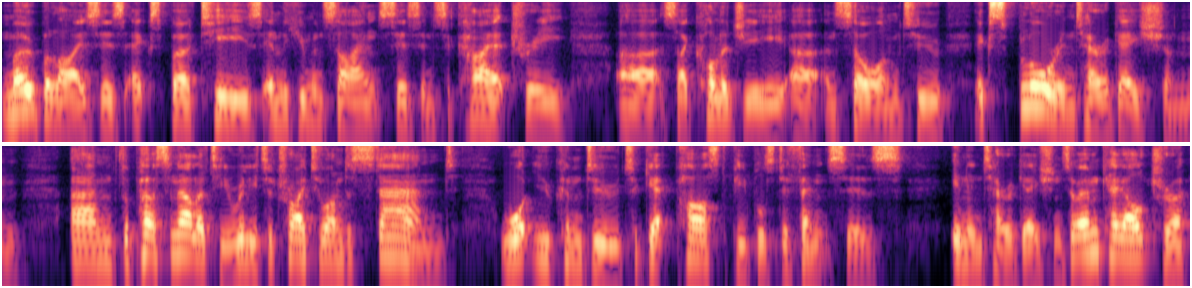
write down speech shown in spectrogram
mobilizes expertise in the human sciences, in psychiatry, uh, psychology, uh, and so on to explore interrogation and the personality, really, to try to understand what you can do to get past people's defences in interrogation. So MK Ultra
